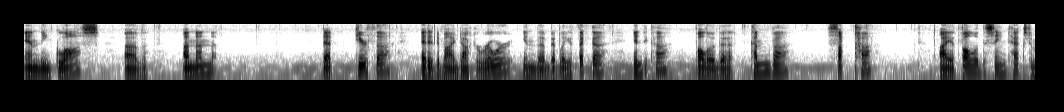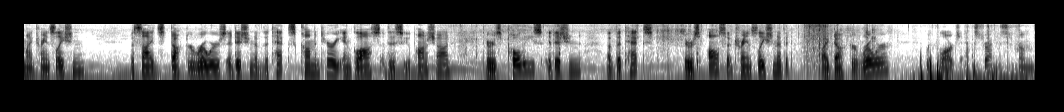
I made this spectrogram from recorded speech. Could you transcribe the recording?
and the gloss of Anandatirtha, edited by Dr. Roer in the Bibliotheca Indica, follow the Kanva Sakha. I have followed the same text in my translation. Besides Dr. Roer's edition of the text, commentary, and gloss of this Upanishad, there is Poley's edition of the text. There is also a translation of it by Dr. Roer, with large extracts from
